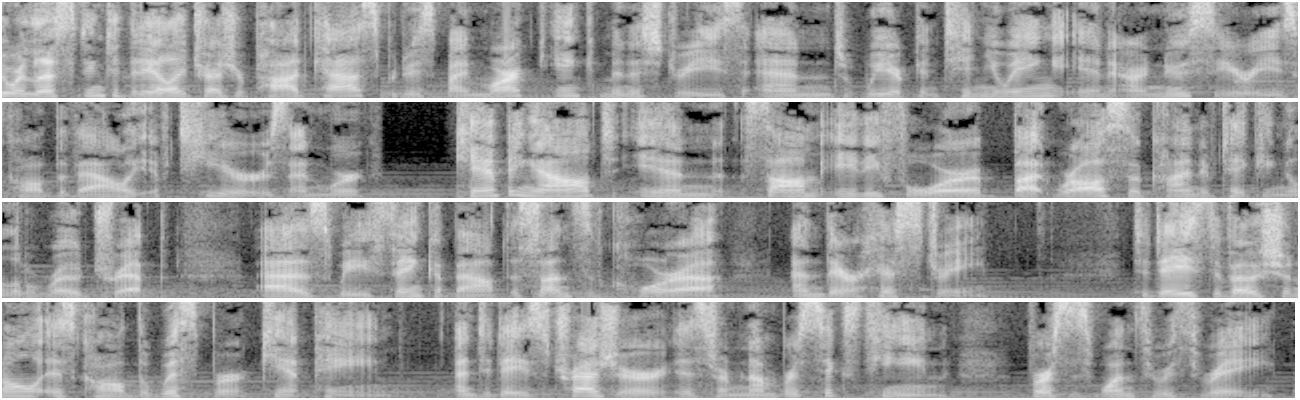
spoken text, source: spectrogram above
You are listening to the Daily Treasure podcast produced by Mark Inc. Ministries, and we are continuing in our new series called The Valley of Tears. And we're camping out in Psalm 84, but we're also kind of taking a little road trip as we think about the sons of Korah and their history. Today's devotional is called The Whisper Campaign, and today's treasure is from Numbers 16, verses 1 through 3.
